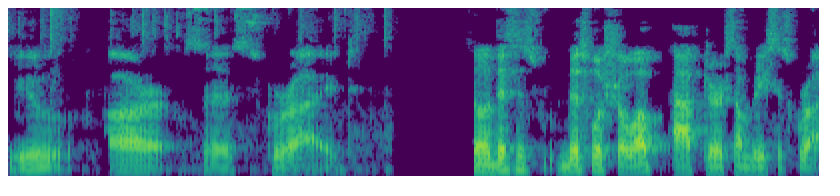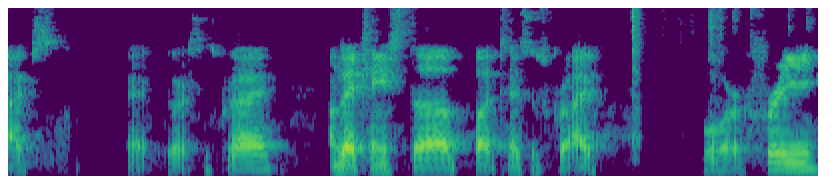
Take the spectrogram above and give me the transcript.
you are subscribed. So this is this will show up after somebody subscribes. Okay, you are subscribed. I'm gonna change the button subscribe for free,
